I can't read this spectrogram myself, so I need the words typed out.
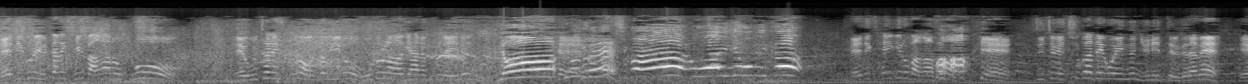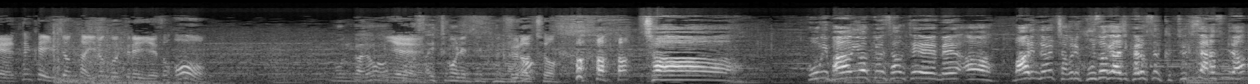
메딕으로 일단은 길 막아놓고 예, 울타리스크가 언덕 위로 못 올라가게 하는 플레이는 야, 네. 그런데 추가! 와, 이게 뭡니까? 메딕 3기로 막아서 예, 뒤쪽에 추가되고 있는 유닛들 그 다음에 예, 탱크의 일정타 이런 것들에 의해서 어 뭔가요? 예. 사이트 걸린 탱크였나요? 그렇죠. 자, 공이 방역된 상태의 매, 아, 마린들. 자, 그리고 구석에 아직 베럭스는 그, 들키지 않았습니다.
